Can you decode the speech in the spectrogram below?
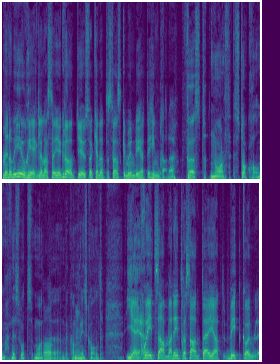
Men om EU-reglerna säger grönt ljus så kan inte svenska myndigheter hindra det. First North Stockholm. This is what, what uh, the company is called. Yeah. Skitsamma, det intressanta är ju att bitcoin,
